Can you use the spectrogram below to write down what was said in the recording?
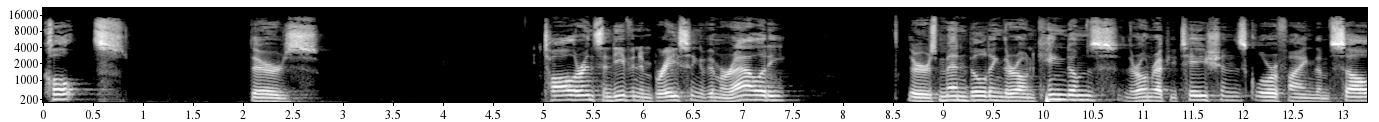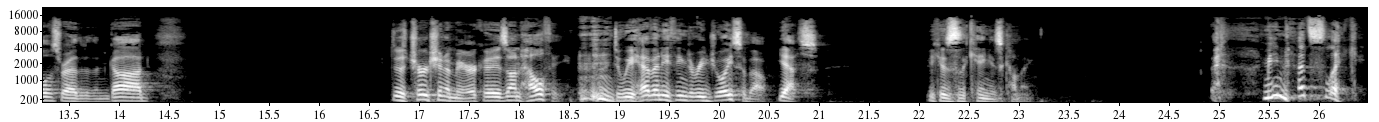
cults. There's tolerance and even embracing of immorality. There's men building their own kingdoms, their own reputations, glorifying themselves rather than God. The church in America is unhealthy. Do we have anything to rejoice about? Yes, because the king is coming. I mean, that's like,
